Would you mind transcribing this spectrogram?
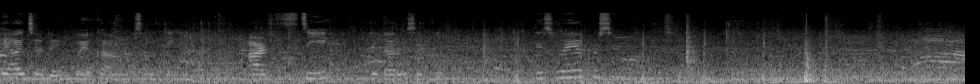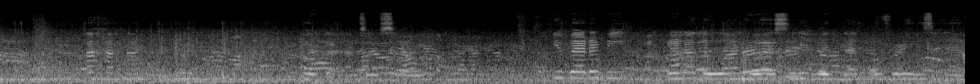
be aja deh kayak gak something ditaruh situ this way apa sih hahaha oh god I'm so sorry. You better be. You're not the one who has lived with that over his head.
